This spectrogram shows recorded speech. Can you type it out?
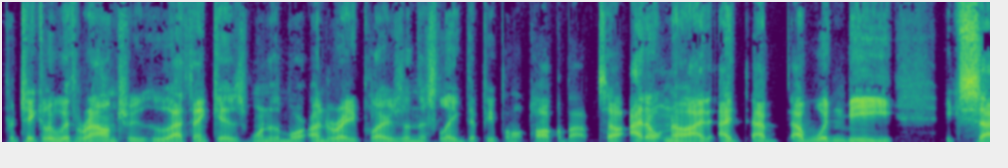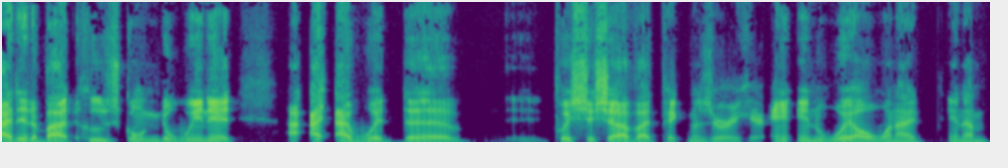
particularly with Rountree, who I think is one of the more underrated players in this league that people don't talk about. So I don't know. I I I, wouldn't be excited about who's going to win it. I I would uh, push to shove. I'd pick Missouri here, and, and will when I and I'm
